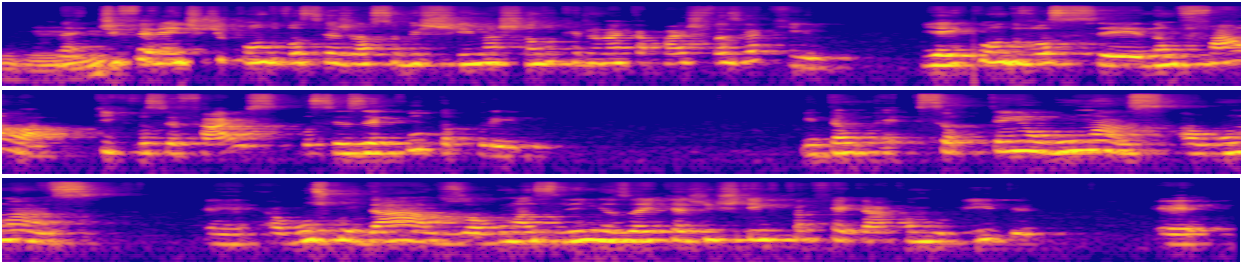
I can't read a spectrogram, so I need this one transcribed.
Uhum. Né? Diferente de quando você já subestima, achando que ele não é capaz de fazer aquilo. E aí, quando você não fala, o que, que você faz? Você executa por ele. Então, é, tem algumas, algumas, é, alguns cuidados, algumas linhas aí que a gente tem que trafegar como líder é,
